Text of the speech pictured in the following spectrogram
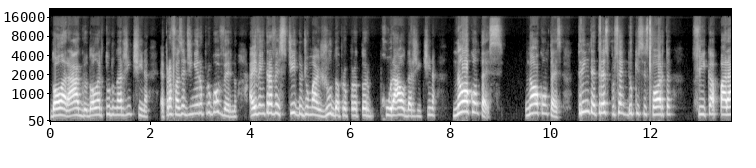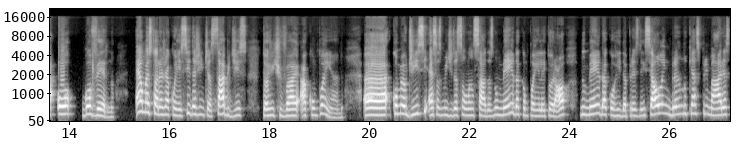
dólar agro, dólar tudo na Argentina. É para fazer dinheiro para o governo. Aí vem travestido de uma ajuda para o produtor rural da Argentina. Não acontece. Não acontece. 33% do que se exporta fica para o governo. É uma história já conhecida, a gente já sabe disso, então a gente vai acompanhando. Uh, como eu disse, essas medidas são lançadas no meio da campanha eleitoral, no meio da corrida presidencial, lembrando que as primárias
